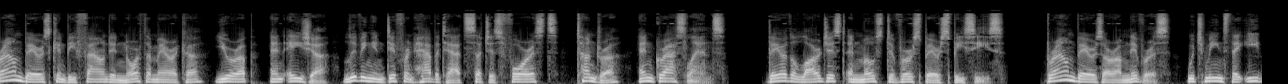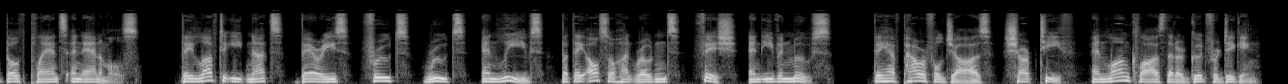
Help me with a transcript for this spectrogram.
Brown bears can be found in North America, Europe, and Asia, living in different habitats such as forests, tundra, and grasslands. They are the largest and most diverse bear species. Brown bears are omnivorous, which means they eat both plants and animals. They love to eat nuts, berries, fruits, roots, and leaves, but they also hunt rodents, fish, and even moose. They have powerful jaws, sharp teeth, and long claws that are good for digging,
